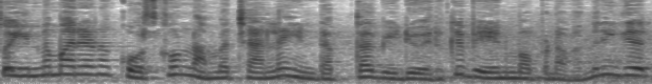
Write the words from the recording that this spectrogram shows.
ஸோ இந்த மாதிரியான கோர்ஸ்க்கும் நம்ம சேனலில் இன்டெப்த்தாக வீடியோ இருக்குது வேணும் அப்படின்னா வந்து நீங்கள்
